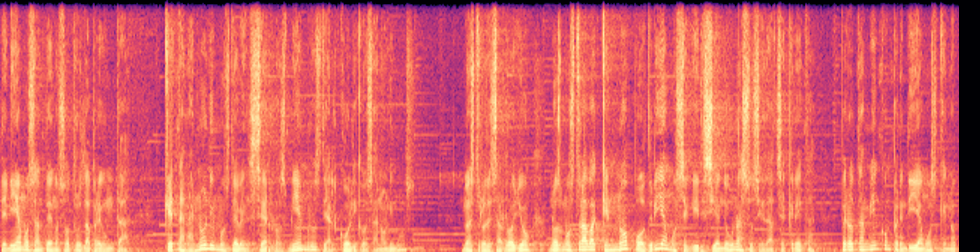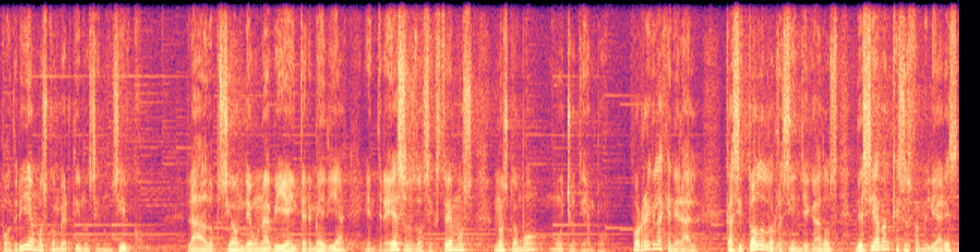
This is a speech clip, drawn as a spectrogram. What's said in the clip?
Teníamos ante nosotros la pregunta, ¿qué tan anónimos deben ser los miembros de Alcohólicos Anónimos? Nuestro desarrollo nos mostraba que no podríamos seguir siendo una sociedad secreta, pero también comprendíamos que no podríamos convertirnos en un circo. La adopción de una vía intermedia entre esos dos extremos nos tomó mucho tiempo. Por regla general, casi todos los recién llegados deseaban que sus familiares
